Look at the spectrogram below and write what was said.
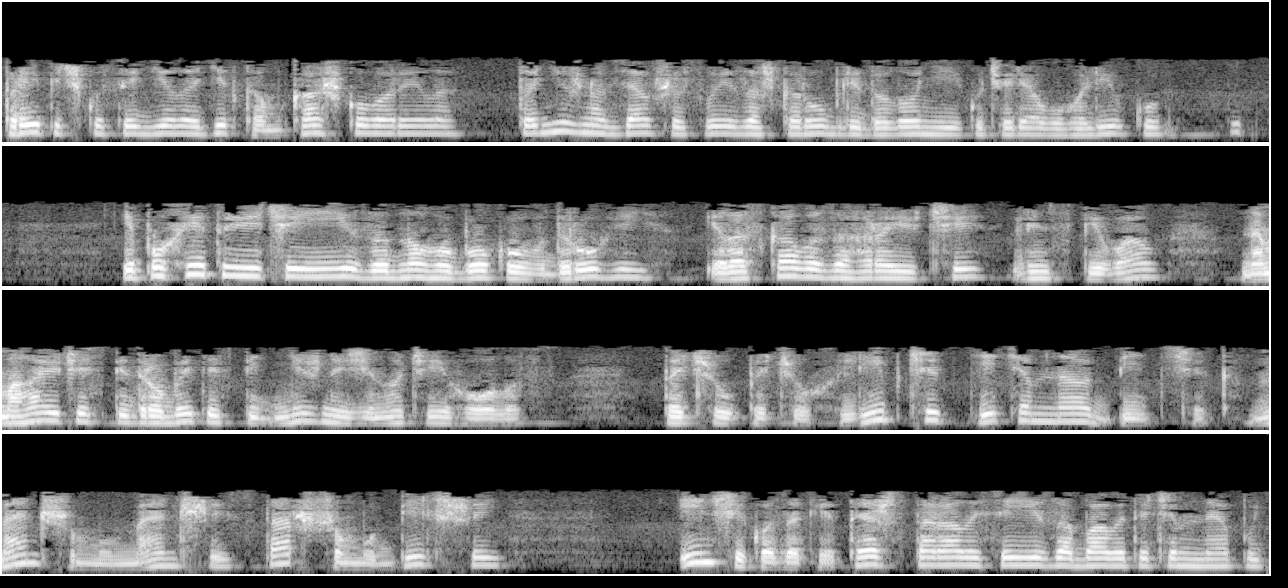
припічку сиділа, діткам кашку варила, то ніжно взявши свої зашкарублі долоні її кучеряву голівку і, похитуючи її з одного боку в другий, і ласкаво заграючи, він співав, намагаючись підробити спідніжний жіночий голос. Печу, печу хлібчик дітям на обідчик, меншому менший, старшому більший. Інші козаки теж старалися її забавити чим-небудь.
